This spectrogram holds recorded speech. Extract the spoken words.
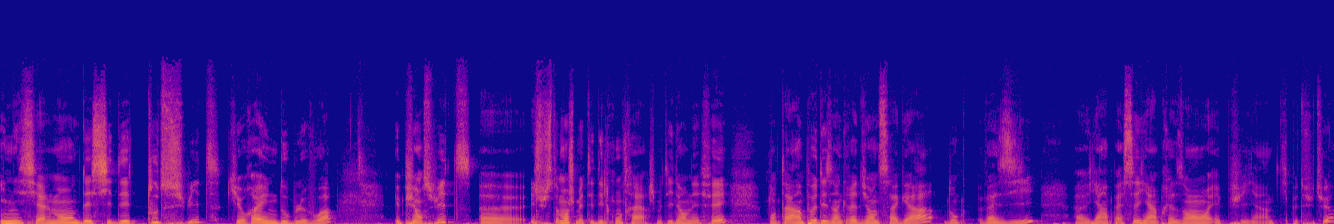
initialement décidé tout de suite qu'il y aurait une double voix. Et puis ensuite, euh, justement, je m'étais dit le contraire. Je m'étais dit en effet, bon, tu as un peu des ingrédients de saga, donc vas-y, il euh, y a un passé, il y a un présent, et puis il y a un petit peu de futur.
